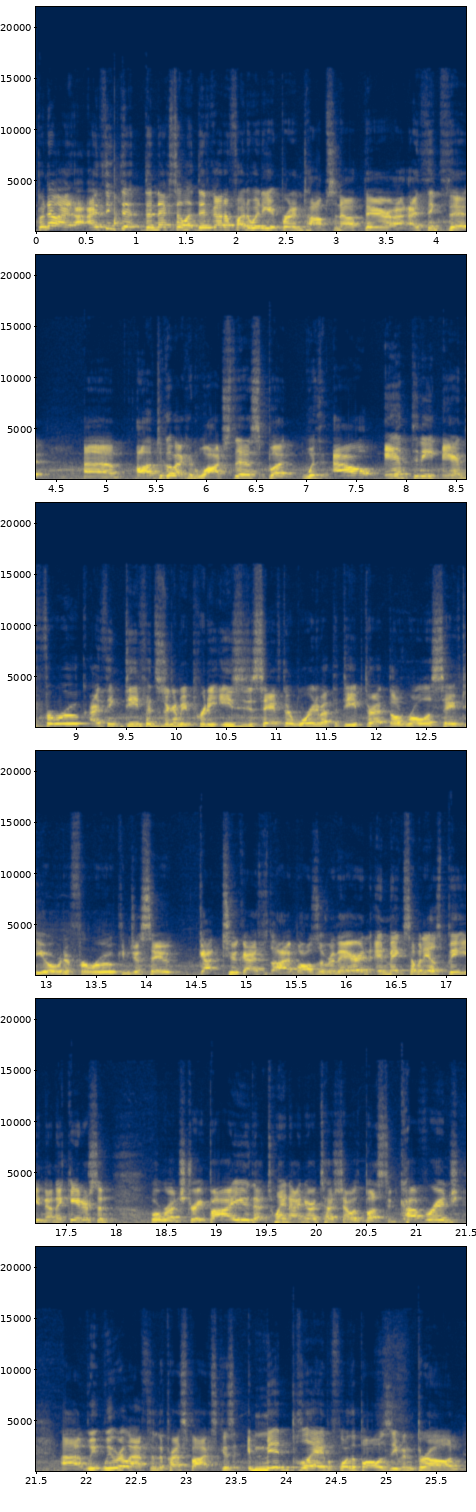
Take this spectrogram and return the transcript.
But no, I, I think that the next time they've got to find a way to get Brenen Thompson out there. I, I think that. Um, I'll have to go back and watch this, but without Anthony and Farooq, I think defenses are going to be pretty easy to say. If they're worried about the deep threat, they'll roll a safety over to Farooq and just say, got two guys with eyeballs over there and, and make somebody else beat you. Now, Nick Anderson will run straight by you. That 29 yard touchdown was busted coverage. Uh, we, we were laughing in the press box because mid play, before the ball was even thrown,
